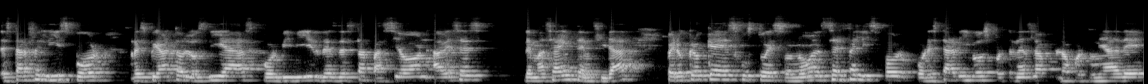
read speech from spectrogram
estar feliz por respirar todos los días, por vivir desde esta pasión, a veces demasiada intensidad, pero creo que es justo eso, ¿no? Ser feliz por, estar vivos, por tener la, oportunidad de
